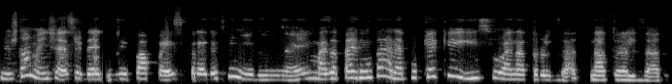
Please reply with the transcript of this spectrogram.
Justamente essa ideia de papéis pré-definidos, né? Mas a pergunta é, né? Por que que isso é naturalizado? naturalizado?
